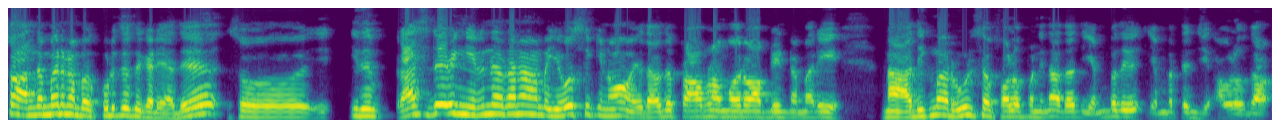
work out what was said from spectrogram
ஸோ அந்த மாதிரி நம்ம கொடுத்தது கிடையாது. ஸோ இது ரேஷ் டிரைவிங் இருந்தால் தானே நம்ம யோசிக்கணும். ஏதாவது ப்ராப்ளம் வரும் அப்படின்ற மாதிரி நான் அதிகமாக ரூல்ஸை ஃபாலோ பண்ணி தான் அதாவது எண்பது எண்பத்தஞ்சு அவ்வளோதான்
